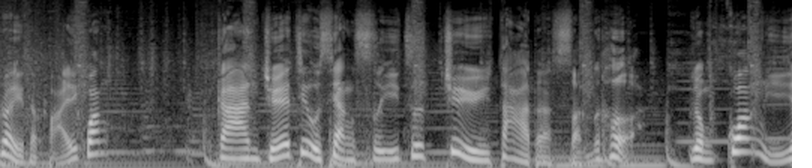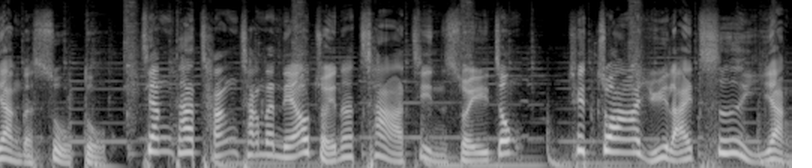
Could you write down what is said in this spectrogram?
锐的白光，感觉就像是一只巨大的神鹤，用光一样的速度将它长长的鸟嘴呢插进水中去抓鱼来吃一样，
